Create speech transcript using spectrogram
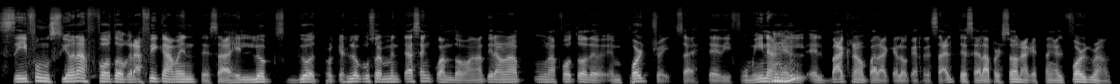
sí funciona fotográficamente, ¿sabes? It looks good, porque es lo que usualmente hacen cuando van a tirar una, una foto de, en portrait, ¿sabes? Te difuminan el, el background para que lo que resalte sea la persona que está en el foreground.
